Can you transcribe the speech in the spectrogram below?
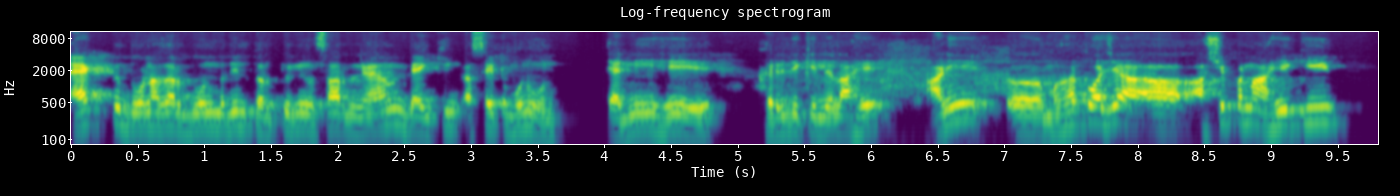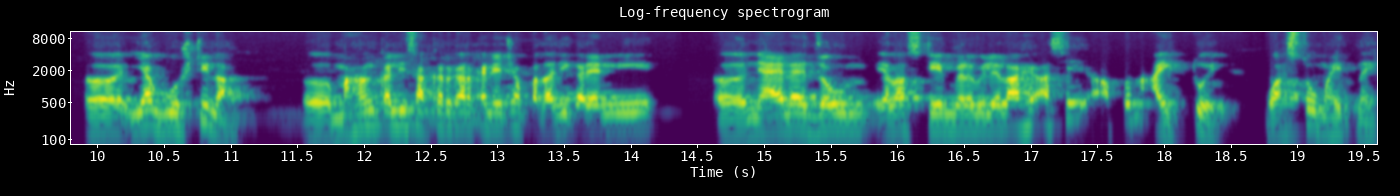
ऍक्ट दोन हजार दोन मधील तरतुदीनुसार नॉन बँकिंग असेट म्हणून त्यांनी हे खरेदी केलेलं आहे. आणि महत्त्वाचे असे पण आहे की या गोष्टीला महांकाली साखर कारखान्याच्या पदाधिकाऱ्यांनी न्यायालयात जाऊन याला स्टे मिळविलेला आहे असे आपण ऐकतोय. वास्तव माहीत नाही.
